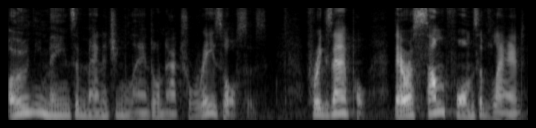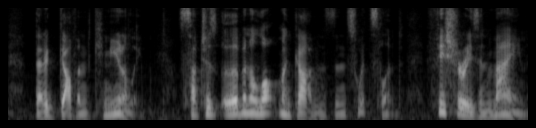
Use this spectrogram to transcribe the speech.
only means of managing land or natural resources. For example, there are some forms of land that are governed communally, such as urban allotment gardens in Switzerland, fisheries in Maine,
